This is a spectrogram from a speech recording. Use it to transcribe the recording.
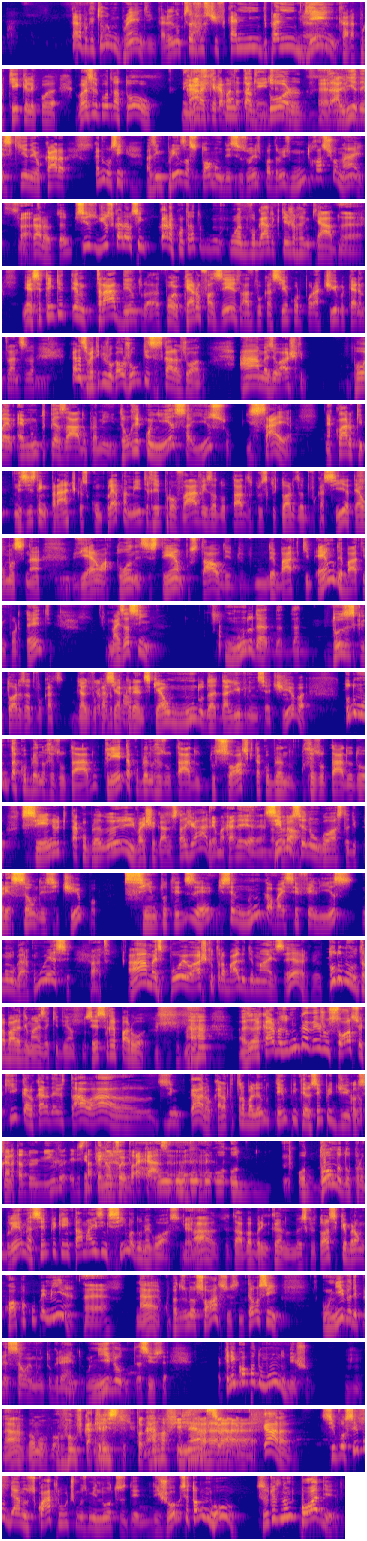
Cara, porque aquilo é um branding, cara. Ele não precisa Tá. justificar pra ninguém, cara, por que, que ele. Agora, se ele contratou Ninguém cara fica que é batata quente. contador né? ali da esquina e o cara, cara assim, as empresas tomam decisões padrões muito racionais. Fato. Cara, eu preciso disso, cara, assim, cara, contrata um, advogado que esteja ranqueado. É. E aí você tem que entrar dentro, ah, pô, eu quero fazer a advocacia corporativa, quero entrar nessa Cara, você vai ter que jogar o jogo que esses caras jogam. Ah, mas eu acho que pô, é, é muito pesado para mim. Então reconheça isso e saia. É claro que existem práticas completamente reprováveis adotadas por escritórios de advocacia, até algumas né, vieram à tona esses tempos, tal, de, de um debate que é um debate importante, mas assim, o mundo da- da- da- dos escritórios de advoca- de advocacia brutal. grandes, que é o mundo da livre iniciativa, todo mundo está cobrando resultado, o cliente está cobrando resultado do sócio, que está cobrando resultado do sênior, que está cobrando e vai chegar no estagiário. Tem uma cadeia, né? Se Natural. você não gosta de pressão desse tipo, sinto te dizer que você nunca vai ser feliz num lugar como esse. Fato. Ah, mas pô, eu acho que eu trabalho demais. É, todo mundo trabalha demais aqui dentro. Não sei se você reparou. né? Mas, cara, mas eu nunca vejo o sócio aqui, cara. O cara deve estar lá. Assim, cara, o cara tá trabalhando o tempo inteiro. Eu sempre digo. Quando o assim, cara tá dormindo, ele está Ele não foi por acaso. o, né? o, o, o, o dono do problema é sempre quem tá mais em cima do negócio. Tá? Você tava brincando. No meu escritório, se quebrar um copo, a culpa é minha. É. Né? A culpa é dos meus sócios. Então, assim, o nível de pressão é muito grande. O nível, assim, é que nem Copa do Mundo, bicho. Uhum. Né? Vamos, vamos ficar triste. Tocar numa ferida Né? nacional. Cara, se você bobear nos quatro últimos minutos de, de jogo, você toma um gol. Você não pode.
